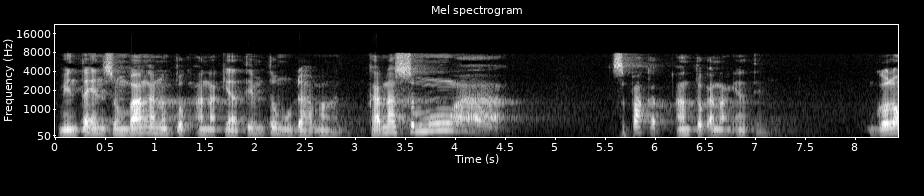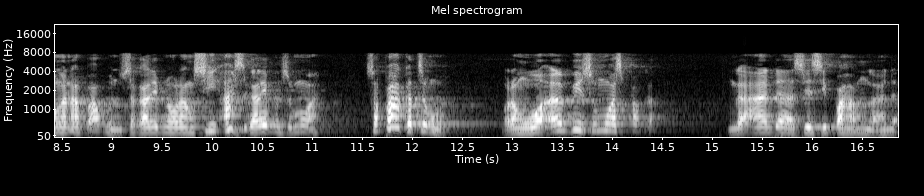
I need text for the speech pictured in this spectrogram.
mintain sumbangan untuk anak yatim itu mudah banget. Karena semua sepakat untuk anak yatim. Golongan apa pun, sekalipun orang Syiah sekalipun semua sepakat semua. Orang Wahabi semua sepakat. Enggak ada sisi paham enggak ada.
